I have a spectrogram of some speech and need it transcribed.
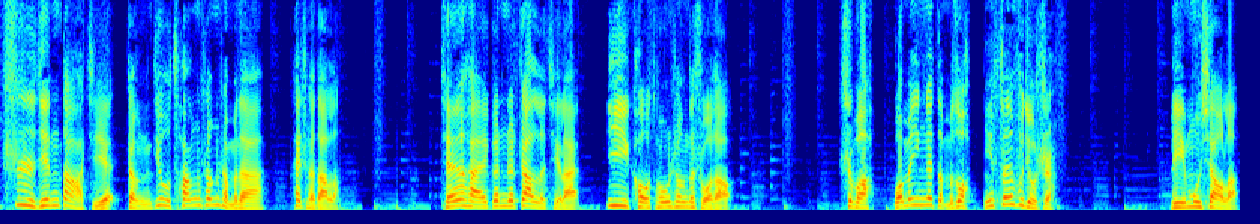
世间大劫，拯救苍生什么的，太扯淡了。钱海跟着站了起来，异口同声地说道：“师伯，我们应该怎么做？您吩咐就是。”李牧笑了：“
